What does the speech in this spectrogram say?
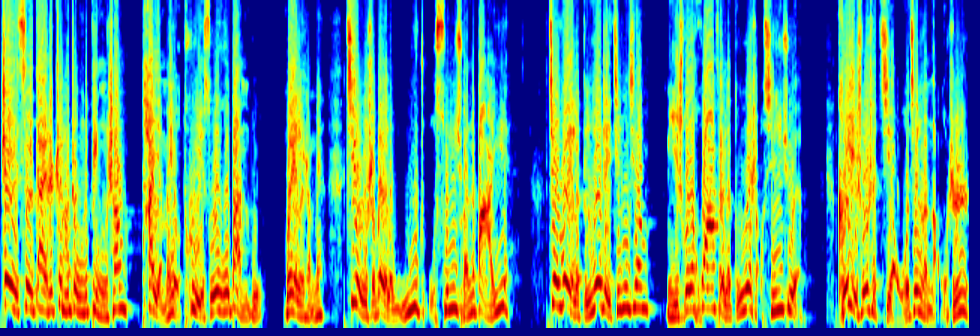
这次带着这么重的病伤，他也没有退缩过半步。为了什么呀？就是为了吴主孙权的霸业，就为了得这荆襄。你说他花费了多少心血吧？可以说是绞尽了脑汁，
